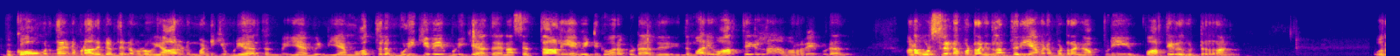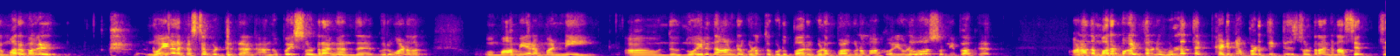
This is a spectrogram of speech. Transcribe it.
இப்போ கோபம் இருந்தால் என்ன பண்ணும் அதுக்கடுத்து என்ன பண்ணுவோம் யாரும் மன்னிக்க முடியாத தன்மை? என் வீட் என் முகத்துல முழிக்கவே முழிக்காத நான் செத்தாலும் என் வீட்டுக்கு வரக்கூடாது. இந்த மாதிரி வார்த்தைகள்லாம் வரவே கூடாது. ஆனால் ஒரு சிலர் என்ன பண்றாங்க? இதெல்லாம் தெரியாம என்ன பண்றாங்க? அப்படி வார்த்தைகளை விட்டுடுறாங்க ஒரு மருமகள் நோயினால கஷ்டப்பட்டு இருக்காங்க அங்கே போய் சொல்றாங்க அந்த குருவானவர் உன் மாமியாரை மன்னி இந்த நோயிலிருந்து ஆண்டு குணத்தை கொடுப்பாரு குணம் குணமாக்குவார் எவ்வளவோ சொல்லி பார்க்கறாரு. ஆனா அந்த மருமகள் தன்னுடைய உள்ளத்தை கடினப்படுத்திட்டு சொல்றாங்க நான் செத்து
